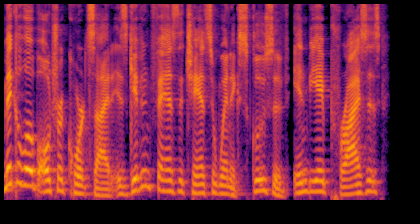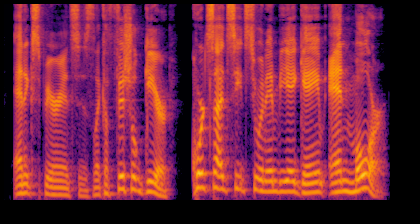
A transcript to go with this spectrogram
Michelob Ultra Courtside is giving fans the chance to win exclusive NBA prizes and experiences like official gear, courtside seats to an NBA game, and more.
